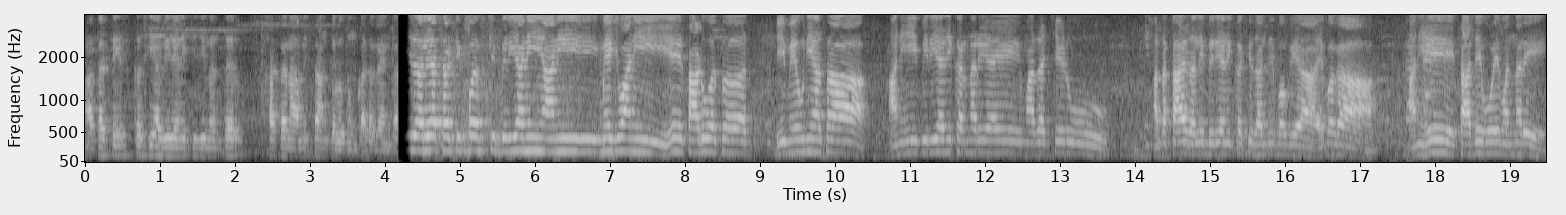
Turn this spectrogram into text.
आता टेस्ट कशी या बिर्याणीची जी नंतर खाताना आम्ही सांगतलो तुमका सगळ्यांका. झाली थर्टी फर्स्टची बिर्याणी आणि मेजवानी. हे साडू असत ही मेवणी असा. आणि ही बिर्याणी करणारी आहे माझा चेडू. आता काय झाली? बिर्याणी कशी झाली बघूया. हे बघा. आणि हे साधे भोळे म्हणणारे.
